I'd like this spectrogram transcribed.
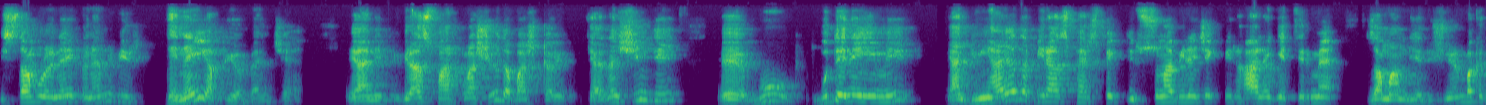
İstanbul önemli bir deney yapıyor bence. Yani biraz farklılaşıyor da başka yerden. Şimdi e, bu bu deneyimi yani dünyaya da biraz perspektif sunabilecek bir hale getirme zaman diye düşünüyorum. Bakın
